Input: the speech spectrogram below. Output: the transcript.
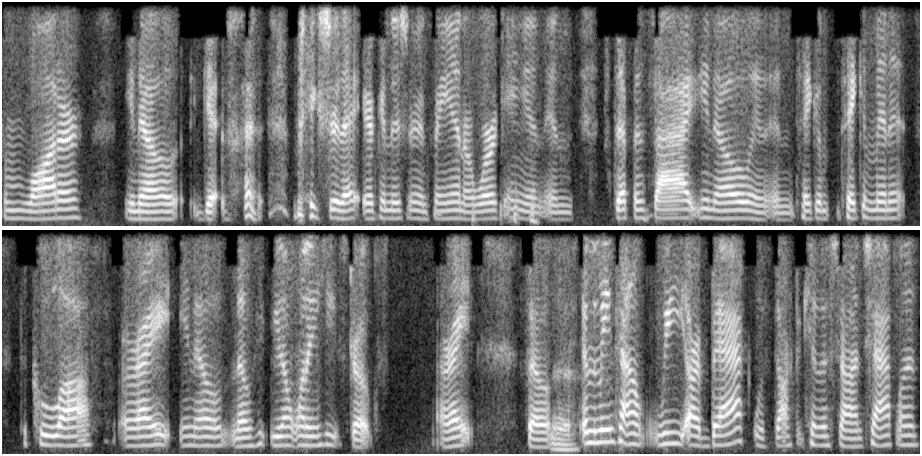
some water, you know, get make sure that air conditioner and fan are working, and, and step inside, you know, and, and take a take a minute to cool off. All right, you know, no, you don't want any heat strokes. All right. So Yeah. in the meantime, we are back with Dr. Kenneth Sean Chaplin.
